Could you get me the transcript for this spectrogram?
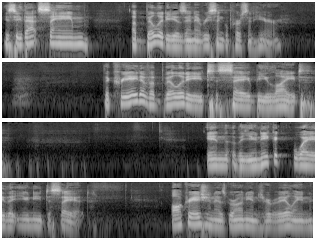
You see, that same ability is in every single person here. The creative ability to say, Be light, in the unique way that you need to say it. All creation is groaning and travailing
